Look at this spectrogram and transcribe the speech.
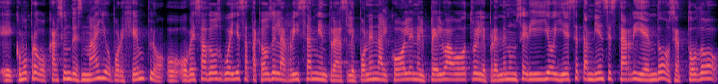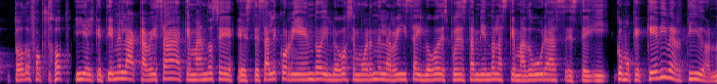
eh, cómo provocarse un desmayo, por ejemplo, o, ves a dos güeyes atacados de la risa mientras le ponen alcohol en el pelo a otro y le prenden un cerillo y ese también se está riendo, o sea, todo, todo fucked up. Y el que tiene la cabeza quemándose, este, sale corriendo y luego se mueren de la risa y luego después están viendo las quemaduras, este, y como que qué divertido, ¿no?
